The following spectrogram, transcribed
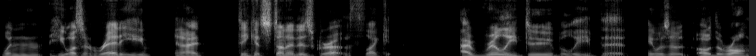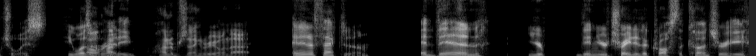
when he wasn't ready. And I think it stunted his growth. Like, I really do believe that it was a oh the wrong choice. He wasn't oh, ready. Hundred percent agree on that. And it affected him. And then you're then you're traded across the country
